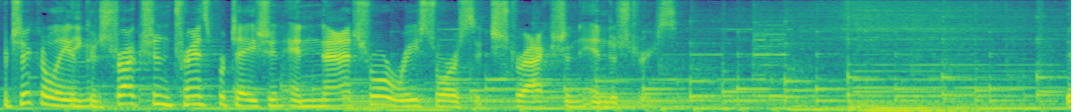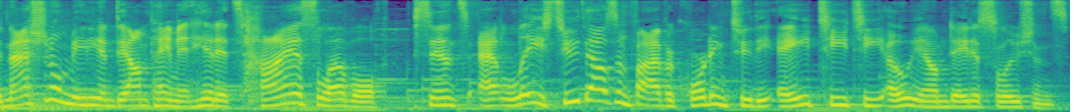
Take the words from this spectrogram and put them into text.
particularly in construction, transportation, and natural resource extraction industries. The national median down payment hit its highest level since at least 2005, according to the ATTOM Data Solutions.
